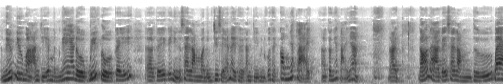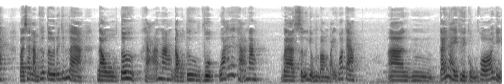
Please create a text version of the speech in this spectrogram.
nếu như mà anh chị em mình nghe được biết được cái à, cái cái những cái sai lầm mà đừng chia sẻ này thì anh chị mình có thể cân nhắc lại à, cân nhắc lại nha. Rồi đó là cái sai lầm thứ ba. Và sai lầm thứ tư đó chính là đầu tư khả năng đầu tư vượt quá cái khả năng và sử dụng đòn bẩy quá cao à, cái này thì cũng có gì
